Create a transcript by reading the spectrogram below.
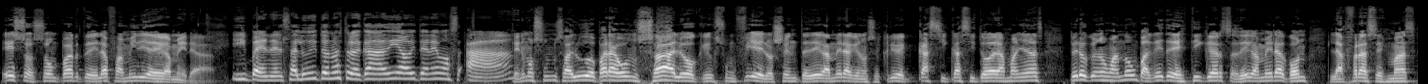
esos son parte de la familia de Gamera. Y en el saludito nuestro de cada día hoy tenemos a... Tenemos un saludo para Gonzalo, que es un fiel oyente de Gamera que nos escribe casi casi todas las mañanas, pero que nos mandó un paquete de stickers de Gamera con las frases más,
